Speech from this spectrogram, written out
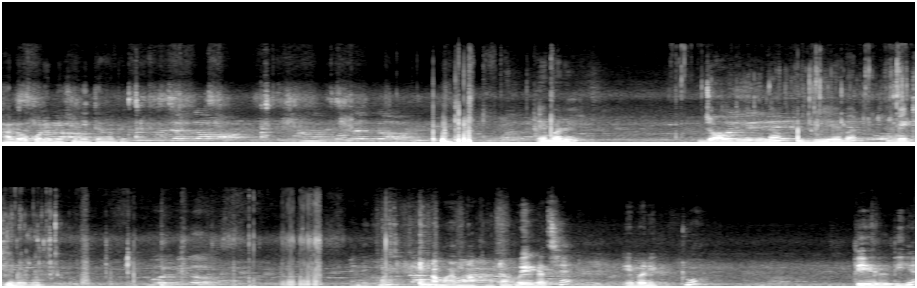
ভালো করে মেখে নিতে হবে। এবারে জল দিয়ে দিলাম, দিয়ে এবার মেখে নেব। দেখুন, আমার মাখাটা হয়ে গেছে। এবার একটু তেল দিয়ে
